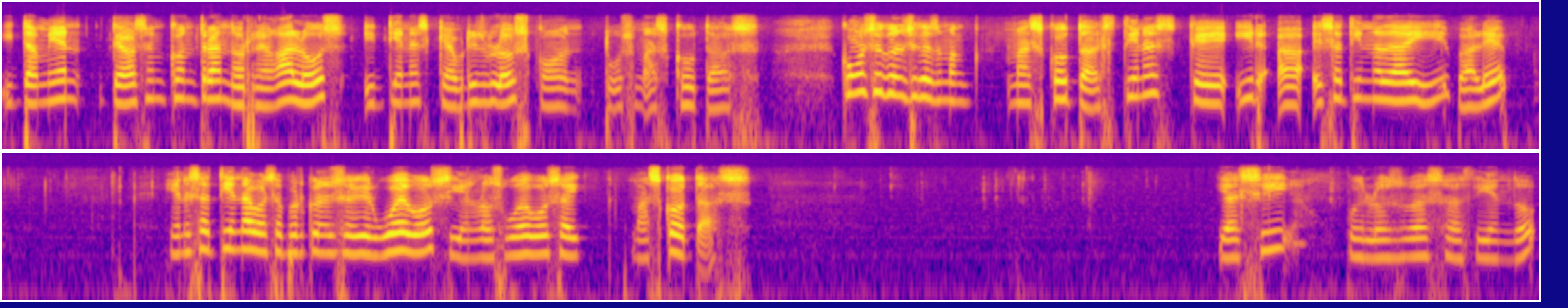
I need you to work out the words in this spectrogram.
y también te vas encontrando regalos y tienes que abrirlos con tus mascotas. ¿Cómo se consigues mascotas? Tienes que ir a esa tienda de ahí, ¿vale? Y en esa tienda vas a poder conseguir huevos y en los huevos hay mascotas. Y así pues los vas haciendo.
